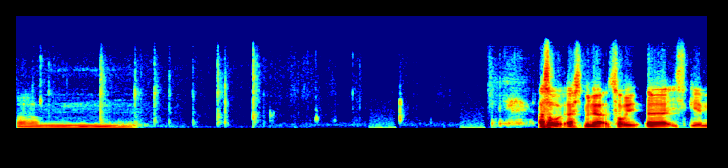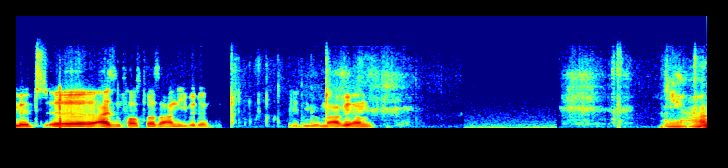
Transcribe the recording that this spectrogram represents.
Ähm. Achso, ich bin ja, sorry. Äh, ich gehe mit äh, Eisenfaust Basani, bitte. Die liebe Marion. Ja.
